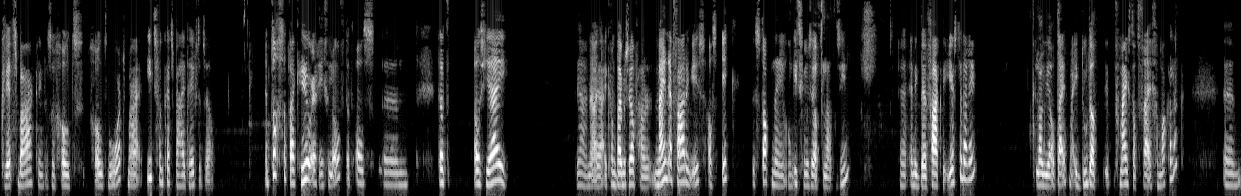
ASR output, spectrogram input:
kwetsbaar, klinkt als een groot, groot woord, maar iets van kwetsbaarheid heeft het wel. En toch staat waar ik heel erg in geloof dat als, um, dat als jij, ja, nou ja, ik kan het bij mezelf houden. Mijn ervaring is, als ik de stap neem om iets van mezelf te laten zien, uh, en ik ben vaak de eerste daarin, lang niet altijd, maar ik doe dat, voor mij is dat vrij gemakkelijk, um,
